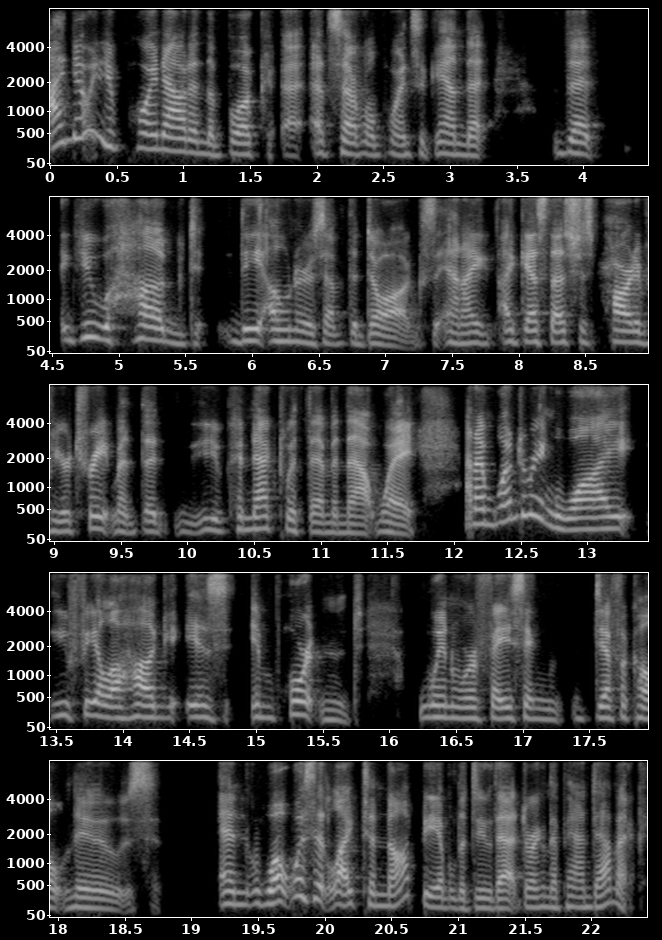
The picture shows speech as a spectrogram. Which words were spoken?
I know you point out in the book uh, at several points again that that you hugged the owners of the dogs. And I, I guess that's just part of your treatment that you connect with them in that way. And i'm wondering why you feel a hug is important when we're facing difficult news. And what was it like to not be able to do that during the pandemic?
